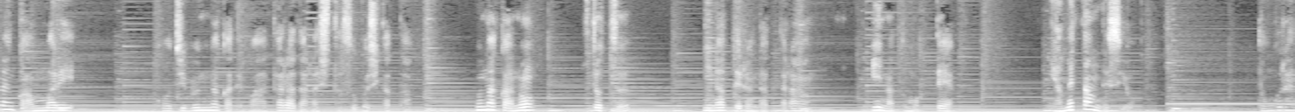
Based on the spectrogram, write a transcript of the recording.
なんかあんまりこう自分の中ではダラダラした過ごし方の中の一つになってるんだったらいいなと思ってやめたんですよ。どんぐらい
